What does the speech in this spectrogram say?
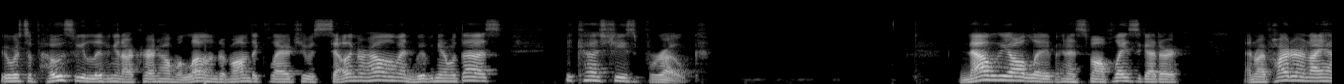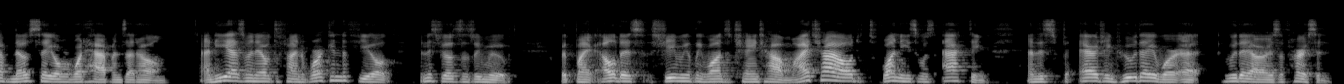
We were supposed to be living in our current home alone, but mom declared she was selling her home and moving in with us because she's broke. Now we all live in a small place together, and my partner and I have no say over what happens at home. And he hasn't been able to find work in the field in his field since we moved. With my eldest, seemingly wanted to change how my child, 20s, was acting and disparaging who they were at who they are as a person,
